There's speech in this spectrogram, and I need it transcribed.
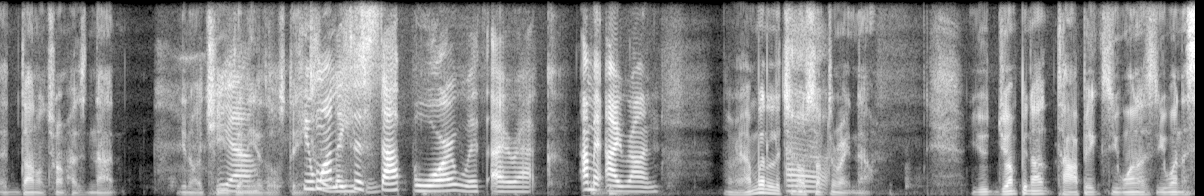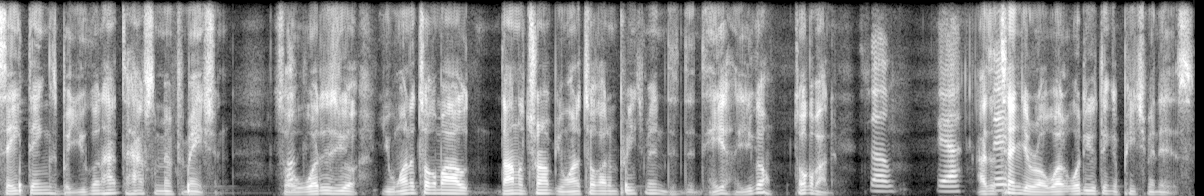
and Donald Trump has not you know achieved Yeah. any of those things. He wanted to stop war with Iraq. I mean Iran. All right, I'm gonna let you know Uh, something right now. You jumping out topics. You want to you want to say things, but you're gonna have to have some information. So, what is your? You want to talk about Donald Trump? You want to talk about impeachment? Th- th- Here, here you go. Talk about it. So yeah. As a ten year old, what what do you think impeachment is?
